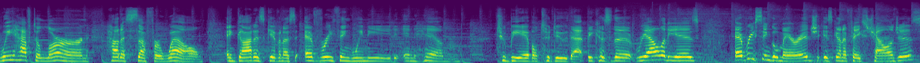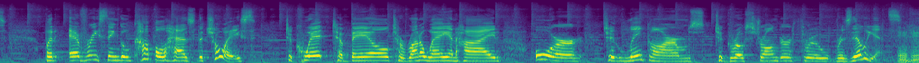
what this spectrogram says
we have to learn how to suffer well. And God has given us everything we need in Him to be able to do that. Because the reality is, every single marriage is going to face challenges, but every single couple has the choice to quit, to bail, to run away and hide, or to link arms to grow stronger through resilience. Mm-hmm.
